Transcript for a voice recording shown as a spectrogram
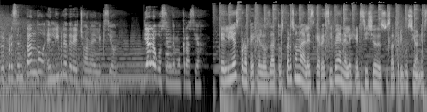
Representando el libre derecho a la elección. Diálogos en democracia. El IES protege los datos personales que recibe en el ejercicio de sus atribuciones.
